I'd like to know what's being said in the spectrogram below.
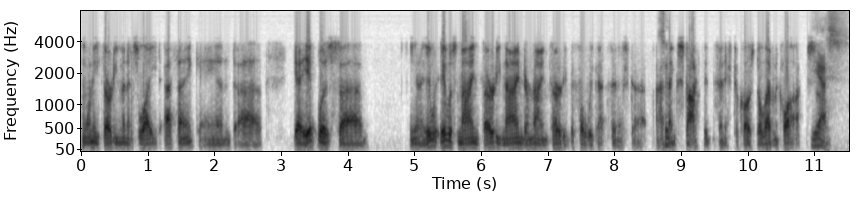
20, 30 minutes late. I think, and uh, yeah, it was. Uh, you know, it, it was nine thirty, nine or nine thirty before we got finished up. I think Stock didn't finish till close to eleven o'clock. So. Yes,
